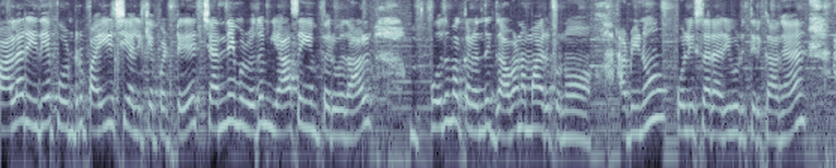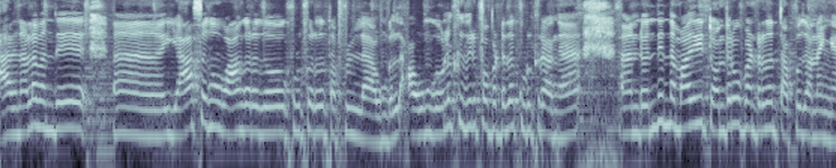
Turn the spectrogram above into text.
பலர் இதே போன்று பயிற்சி அளிக்கப்பட்டு சென்னை முழுவதும் யாசையும் பெறுவதால் பொதுமக்கள் வந்து கவனமாக இருக்கணும் அப்படின்னும் போலீஸார் அறிவுறுத்தியிருக்காங்க. அதனால் வந்து யாசகம் வாங்குறதோ கொடுக்குறதோ தப்பு இல்லை. அவங்க அவங்களுக்கு விருப்பப்பட்டதை கொடுக்குறாங்க. அண்ட் வந்து இந்த மாதிரி தொந்தரவு பண்ணுறதும் தப்பு தானேங்க.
